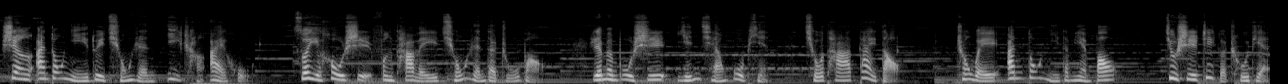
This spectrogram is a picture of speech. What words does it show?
圣安东尼对穷人异常爱护，所以后世奉他为穷人的主保。人们布施银钱物品，求他代祷，称为安东尼的面包，就是这个出典。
